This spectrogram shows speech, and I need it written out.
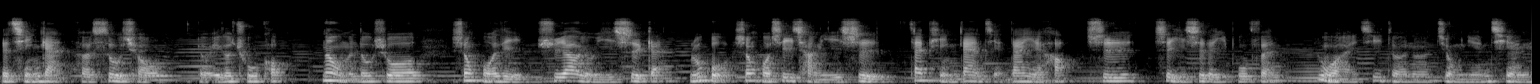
的情感和诉求有一个出口。那我们都说。生活里需要有仪式感。如果生活是一场仪式，再平淡简单也好，诗是仪式的一部分。我还记得呢，九年前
